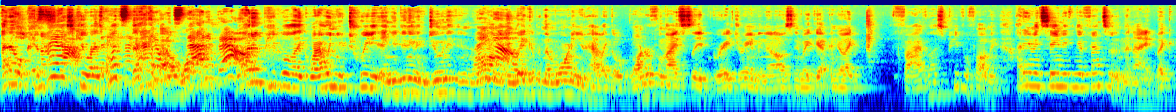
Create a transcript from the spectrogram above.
I know. Can I ask you guys, what's that know, about? What's why, that about? why do people like? Why when you tweet and you didn't even do anything I wrong, you wake up in the morning, you had like a wonderful night's sleep, great dream, and then all of a sudden you wake up and you're like, five less people follow me. I didn't even say anything offensive in the night. Like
